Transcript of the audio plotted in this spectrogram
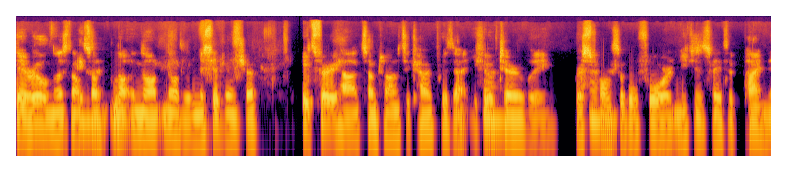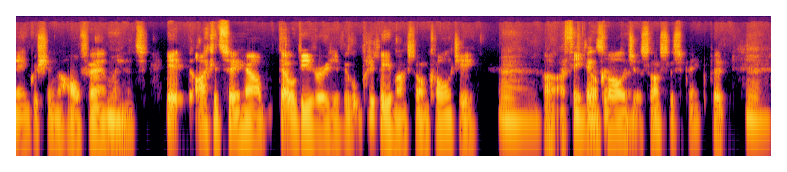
their illness, not some, not not not a misadventure. It's very hard sometimes to cope with that. You feel Mm. terribly responsible for it, and you can see the pain and anguish in the whole family. It's it. I could see how that would be very difficult, particularly amongst oncology. Mm. Uh, I think Exactly. oncologists, I suspect. But Mm.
